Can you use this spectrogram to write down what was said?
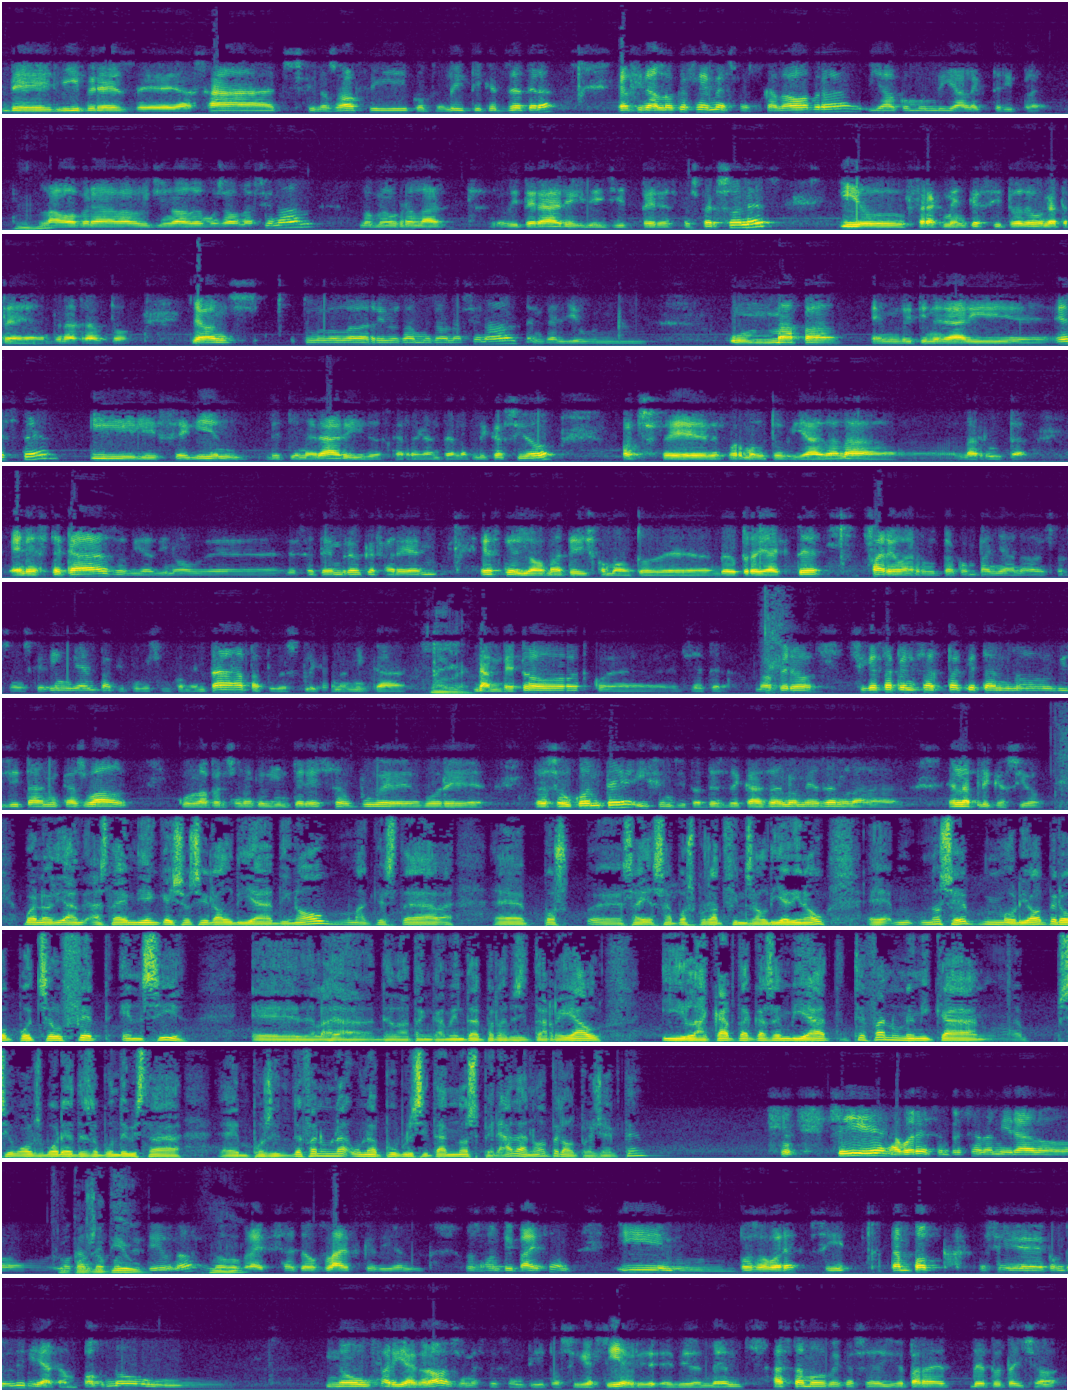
de llibres d'assaig, filosòfic o polític, etc. I al final el que fem és, pues, cada obra hi ha com un diàleg triple. Uh -huh. L'obra original del Museu Nacional, el meu relat literari llegit per aquestes persones i el fragment que cito d'un altre, altre autor. Llavors, tu arribes al Museu Nacional, tens allí un, un mapa en l'itinerari este i seguint l'itinerari i descarregant l'aplicació pots fer de forma autoguiada la, la ruta. En aquest cas, el dia 19 de, de setembre, el que farem és que jo mateix, com a autor de, del projecte, faré la ruta acompanyant a les persones que vinguen perquè poguessin comentar, per poder explicar una mica d'on ve tot, etc. No? Però sí que està pensat perquè tant el visitant casual la persona que li interessa ho pugui veure pel seu compte i fins i tot des de casa només en l'aplicació. La, bueno, estàvem dient que això serà el dia 19, aquesta eh, post, eh, s'ha posposat fins al dia 19. Eh, no sé, Oriol, però potser el fet en si eh, de, la, de la tancament per la visita real i la carta que has enviat te fan una mica si vols veure des del punt de vista eh, positiu, te fan una, una publicitat no esperada no, per al projecte? Sí, a veure, sempre s'ha de mirar lo, lo, positiu. positiu, no? Mm -hmm. El bright side of life que diuen els Monty Python. I, pues, a veure, sí, tampoc, o sigui, com t'ho diria, tampoc no ho, no ho faria gros en aquest sentit. O sigui, sí, evidentment, està molt bé que s'hagi de, de tot això,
